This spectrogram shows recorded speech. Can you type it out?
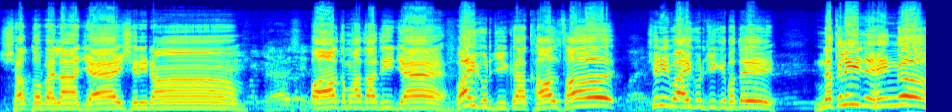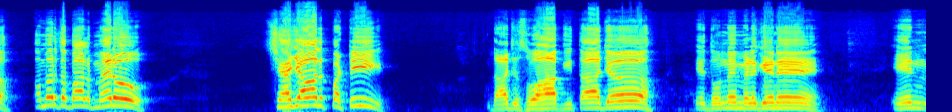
ਸਭ ਤੋਂ ਪਹਿਲਾਂ ਜੈ ਸ਼੍ਰੀ ਰਾਮ। ਭਾਰਤ ਮਾਤਾ ਦੀ ਜੈ। ਵਾਹਿਗੁਰੂ ਜੀ ਕਾ ਖਾਲਸਾ। ਸ਼੍ਰੀ ਵਾਹਿਗੁਰੂ ਜੀ ਕੀ ਫਤਿਹ। ਨਕਲੀ ਨਿਹੰਗ ਅਮਰਤਪਾਲ ਮਹਿਰੋ ਸ਼ਹਿਜਾਦ ਭੱਟੀ ਦਾ ਅੱਜ ਸੁਆਹ ਕੀਤਾ ਅੱਜ। ਇਹ ਦੋਨੇ ਮਿਲ ਗਏ ਨੇ। ਇਹ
